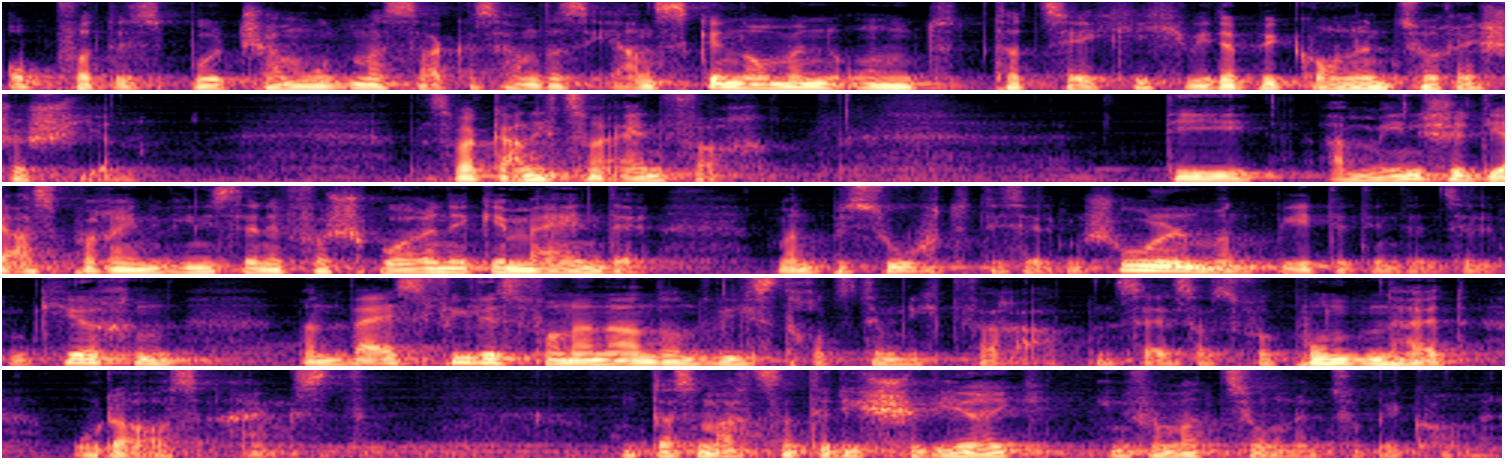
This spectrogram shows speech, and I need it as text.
Opfer des Burj Hamud-Massakers haben das ernst genommen und tatsächlich wieder begonnen zu recherchieren. Das war gar nicht so einfach. Die armenische Diaspora in Wien ist eine verschworene Gemeinde. Man besucht dieselben Schulen, man betet in denselben Kirchen, man weiß vieles voneinander und will es trotzdem nicht verraten, sei es aus Verbundenheit oder aus Angst. Und das macht es natürlich schwierig, Informationen zu bekommen.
